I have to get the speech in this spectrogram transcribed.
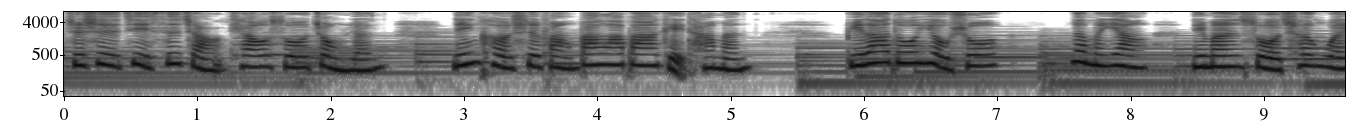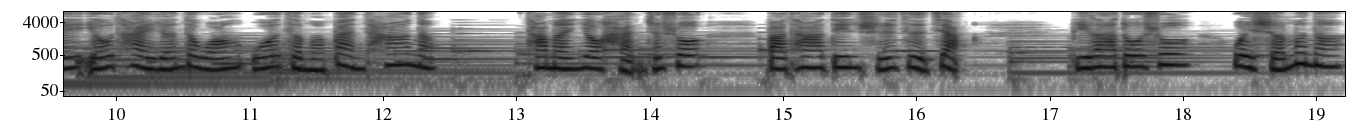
只是祭司长挑唆众人，宁可释放巴拉巴给他们。比拉多又说：“那么样，你们所称为犹太人的王，我怎么办他呢？”他们又喊着说：“把他钉十字架。”比拉多说：“为什么呢？”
